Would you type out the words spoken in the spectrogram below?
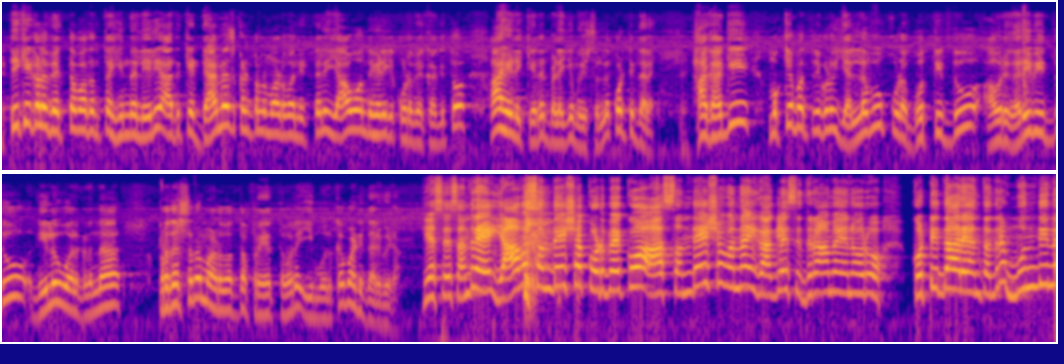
ಟೀಕೆಗಳು ವ್ಯಕ್ತವಾದಂಥ ಹಿನ್ನೆಲೆಯಲ್ಲಿ ಅದಕ್ಕೆ ಡ್ಯಾಮೇಜ್ ಕಂಟ್ರೋಲ್ ಮಾಡುವ ನಿಟ್ಟಿನಲ್ಲಿ ಯಾವ ಒಂದು ಹೇಳಿಕೆ ಕೊಡಬೇಕಾಗಿತ್ತು ಆ ಹೇಳಿಕೆಯನ್ನು ಬೆಳಗ್ಗೆ ಮೈಸೂರಿನಲ್ಲಿ ಕೊಟ್ಟಿದ್ದಾರೆ. ಹಾಗಾಗಿ ಮುಖ್ಯಮಂತ್ರಿಗಳು ಎಲ್ಲವೂ ಕೂಡ ಗೊತ್ತಿದ್ದು, ಅವರಿಗೆ ಅರಿವಿದ್ದು ನಿಲುವುಗಳನ್ನ ಪ್ರದರ್ಶನ ಮಾಡುವಂತ ಪ್ರಯತ್ನವನ್ನು ಈ ಮೂಲಕ ಮಾಡಿದ್ದಾರೆ ಬಿಡ ಎಸ್ ಎಸ್ ಅಂದ್ರೆ ಯಾವ ಸಂದೇಶ ಕೊಡಬೇಕೋ ಆ ಸಂದೇಶವನ್ನ ಈಗಾಗಲೇ ಸಿದ್ದರಾಮಯ್ಯನವರು ಕೊಟ್ಟಿದ್ದಾರೆ ಅಂತಂದ್ರೆ ಮುಂದಿನ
